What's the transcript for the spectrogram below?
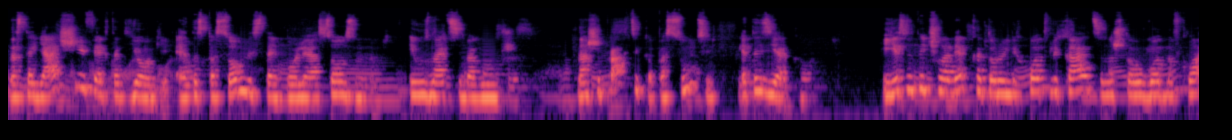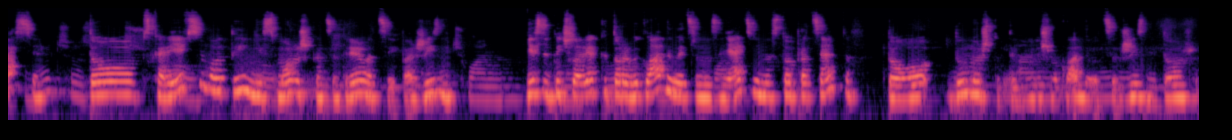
Настоящий эффект от йоги — это способность стать более осознанным и узнать себя глубже. Наша практика, по сути, — это зеркало. И если ты человек, который легко отвлекается на что угодно в классе, то, скорее всего, ты не сможешь концентрироваться и по жизни. Если ты человек, который выкладывается на занятия на сто процентов, то думаю, что ты будешь выкладываться в жизни тоже.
